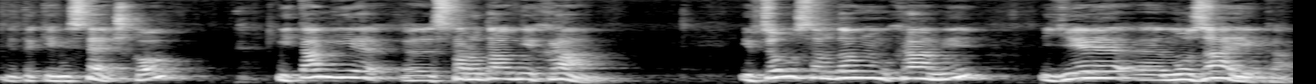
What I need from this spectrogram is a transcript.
є таке містечко, і там є е, стародавній храм. І в цьому стародавньому храмі є е, мозаїка,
